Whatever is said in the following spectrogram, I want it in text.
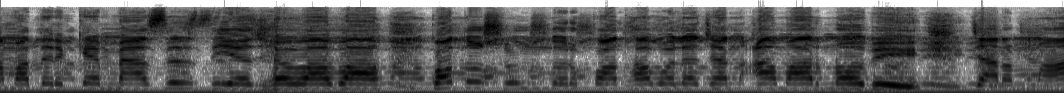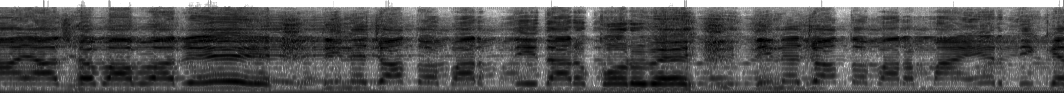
আমাদেরকে মেসেজ দিয়েছে বাবা। কত সুন্দর কথা বলেছেন আমার নবী। যার মা আছে বাবা রে, দিনে যতবার দিদার করবে, দিনে যতবার মায়ের দিকে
